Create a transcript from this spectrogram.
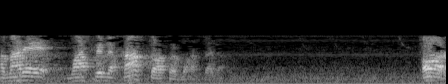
ہمارے معاشرے میں خاص طور پر بہت پیدا ہوتے ہیں اور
